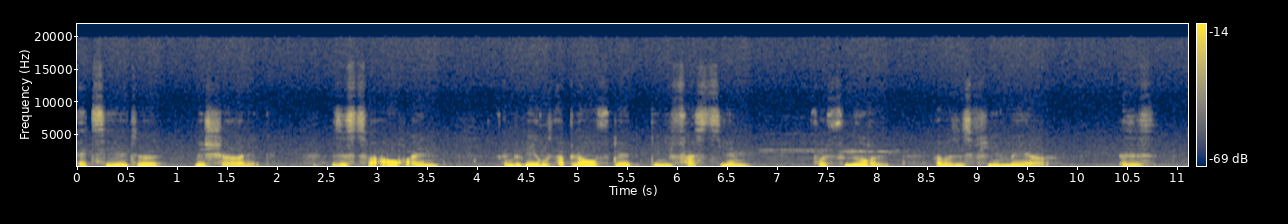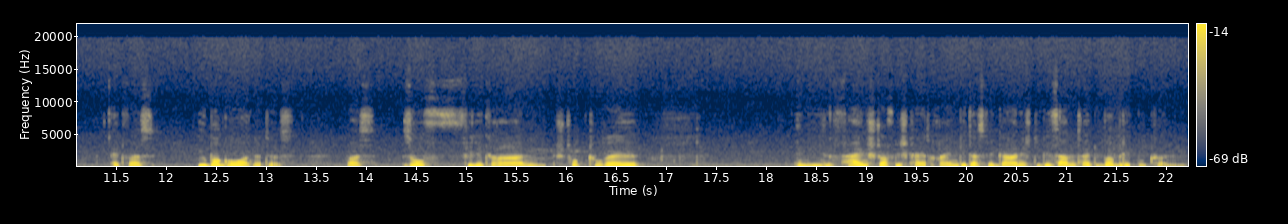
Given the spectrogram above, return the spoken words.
erzählte Mechanik. Es ist zwar auch ein, ein Bewegungsablauf, der, den die Faszien vollführen, aber es ist viel mehr. Es ist etwas Übergeordnetes, was so filigran, strukturell in diese Feinstofflichkeit reingeht, dass wir gar nicht die Gesamtheit überblicken können.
